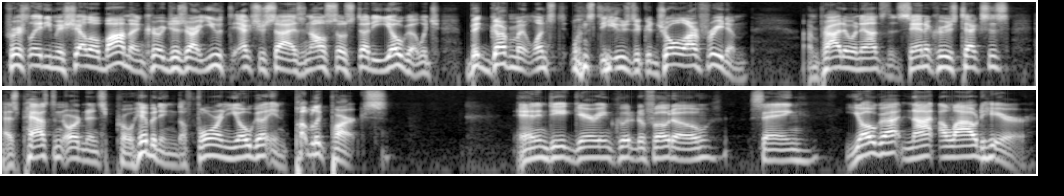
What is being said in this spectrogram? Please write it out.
First Lady Michelle Obama encourages our youth to exercise and also study yoga, which big government wants wants to use to control our freedom. I'm proud to announce that Santa Cruz, Texas, has passed an ordinance prohibiting the foreign yoga in public parks. And indeed, Gary included a photo saying, Yoga not allowed here.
